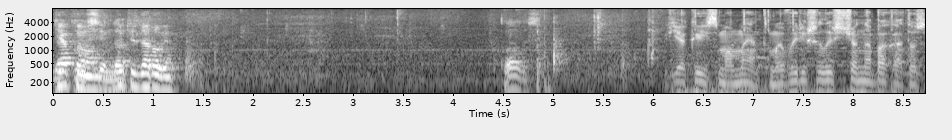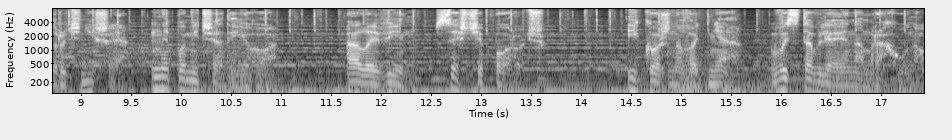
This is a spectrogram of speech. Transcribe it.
Дякую, всім. да. будьте здорові. Вклалися. В якийсь момент ми вирішили, що набагато зручніше не помічати його. Але він все ще поруч. І кожного дня виставляє нам рахунок.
